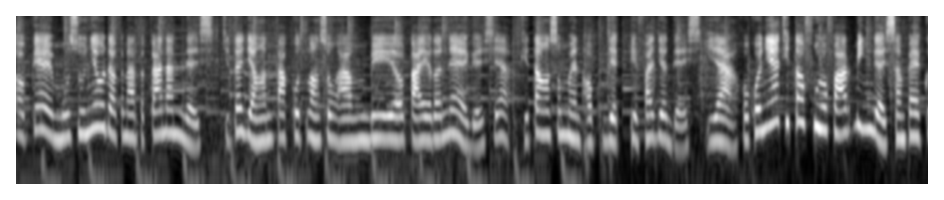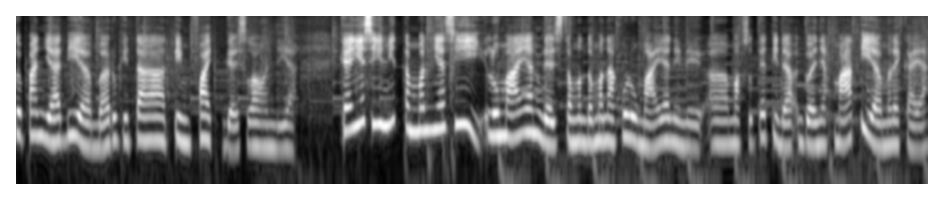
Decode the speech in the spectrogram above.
Oke, musuhnya udah kena tekanan guys. Kita jangan takut langsung ambil tyrantnya ya guys ya. Kita langsung main objektif aja guys. Ya, pokoknya kita full farming guys sampai equipan jadi ya. Baru kita team fight guys lawan dia. Kayaknya sih ini temennya sih lumayan guys. Teman-teman aku lumayan ini. Eh, maksudnya tidak banyak mati ya mereka ya.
